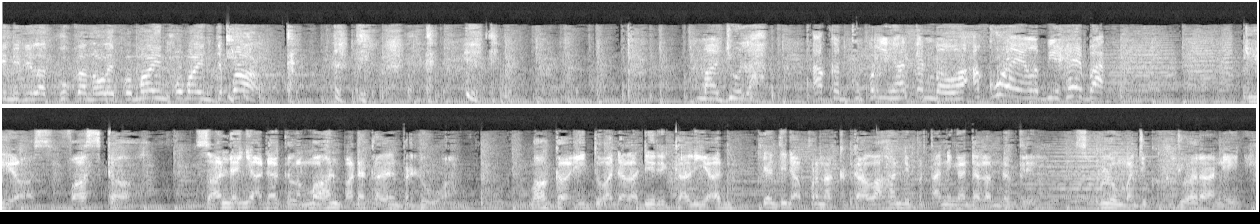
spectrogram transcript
ini dilakukan oleh pemain-pemain Jepang. Majulah, akan kuperlihatkan bahwa akulah yang lebih hebat. Dias, Pascal, seandainya ada kelemahan pada kalian berdua, maka itu adalah diri kalian yang tidak pernah kekalahan di pertandingan dalam negeri sebelum maju ke kejuaraan ini.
